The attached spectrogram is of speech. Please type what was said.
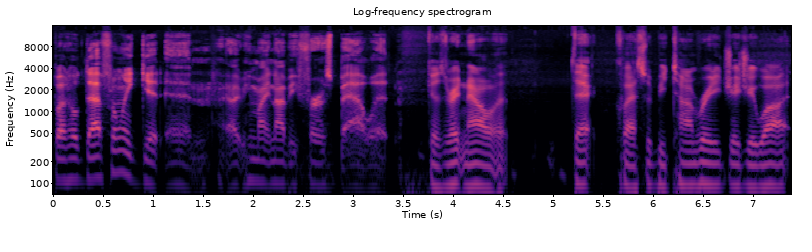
but he'll definitely get in. Uh, he might not be first ballot. Because right now, uh, that class would be Tom Brady, J.J. Watt,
